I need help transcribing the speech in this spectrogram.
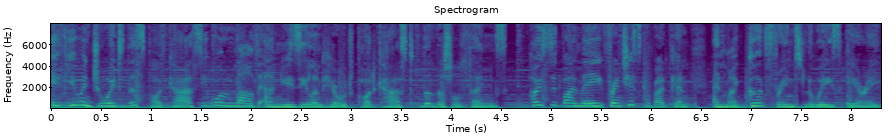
If you enjoyed this podcast, you will love our New Zealand Herald podcast, The Little Things, hosted by me, Francesca Rudkin, and my good friend Louise Airy.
